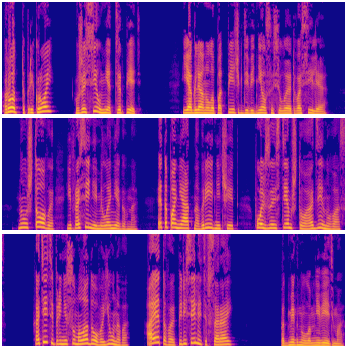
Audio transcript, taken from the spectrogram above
Рот-то прикрой. Уже сил нет терпеть. Я глянула под печь, где виднелся силуэт Василия. «Ну что вы, Ефросинья Милонеговна, это понятно, вредничает, пользуясь тем, что один у вас. Хотите, принесу молодого, юного, а этого переселите в сарай?» Подмигнула мне ведьма.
